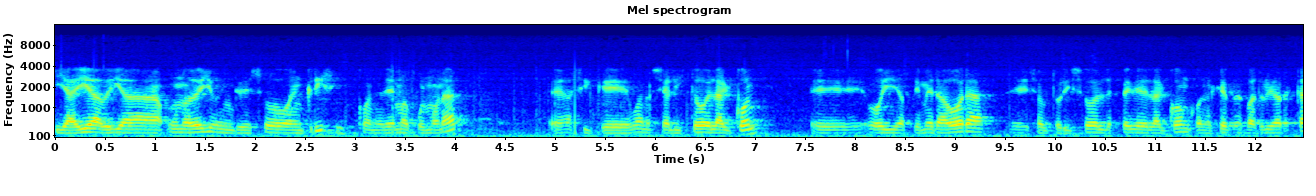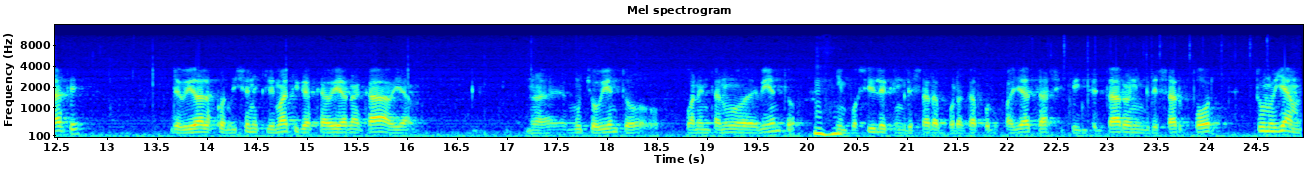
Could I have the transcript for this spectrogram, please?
y ahí había uno de ellos ingresó en crisis con edema pulmonar, eh, así que bueno, se alistó el halcón, eh, hoy a primera hora eh, se autorizó el despegue del halcón con el jefe de patrulla de rescate, debido a las condiciones climáticas que habían acá, había mucho viento, 40 nudos de viento, imposible que ingresara por acá por Payata, así que intentaron ingresar por Tunuyam,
